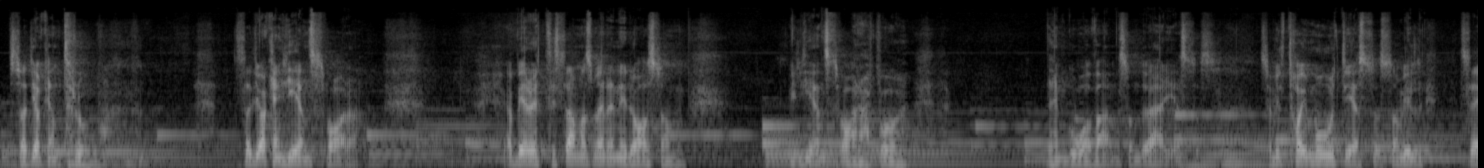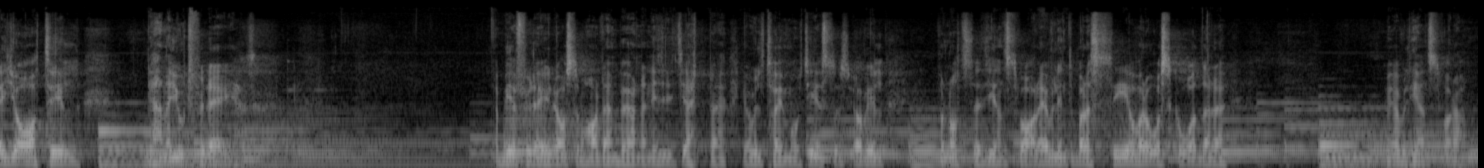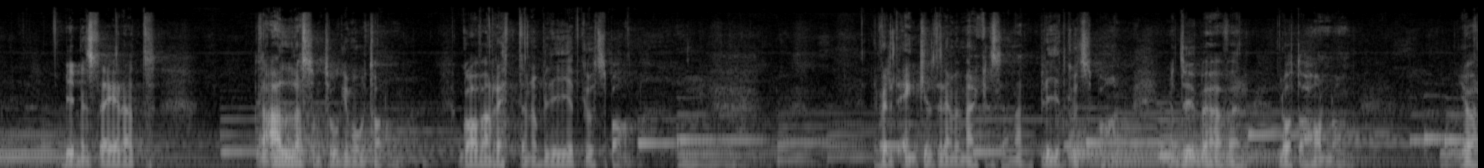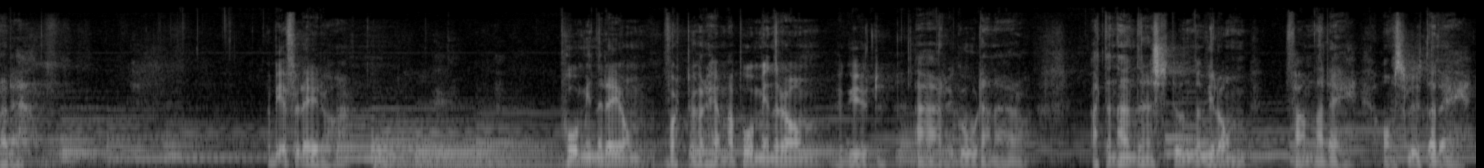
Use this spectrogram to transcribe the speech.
Så att jag kan tro. Så att jag kan gensvara. Jag ber tillsammans med den idag som vill gensvara på den gåvan som du är Jesus. Som vill ta emot Jesus, som vill säga ja till det han har gjort för dig. Jag ber för dig idag som har den bönen i ditt hjärta. Jag vill ta emot Jesus. Jag vill på något sätt gensvara. Jag vill inte bara se och vara åskådare. Men jag vill gensvara. Bibeln säger att alla som tog emot honom gav han rätten att bli ett Guds barn. Det är väldigt enkelt i den bemärkelsen att bli ett Guds barn. Men du behöver låta honom göra det. Jag ber för dig idag. Påminner dig om vart du hör hemma. Påminner dig om hur Gud är, hur god han är. Att den här, den här stunden vill omfamna dig, omsluta dig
